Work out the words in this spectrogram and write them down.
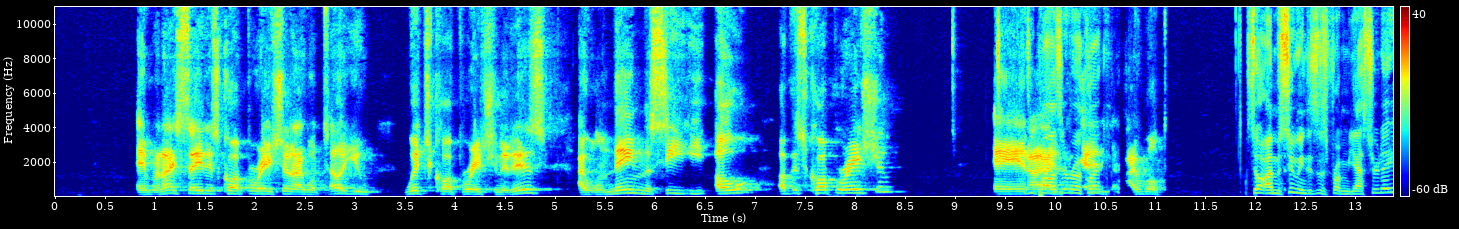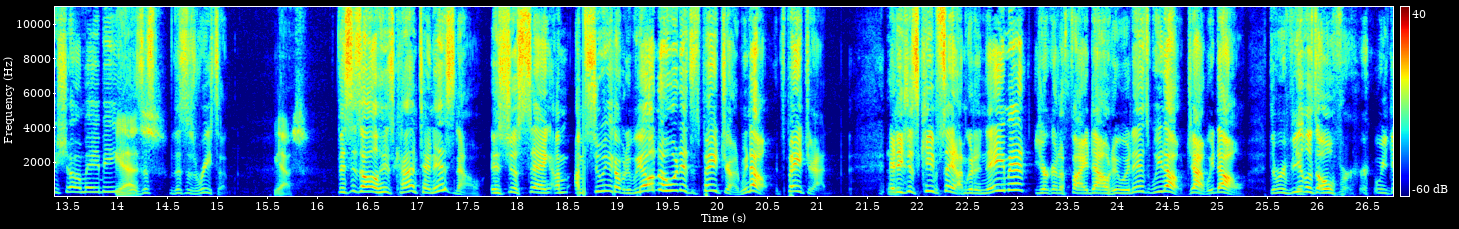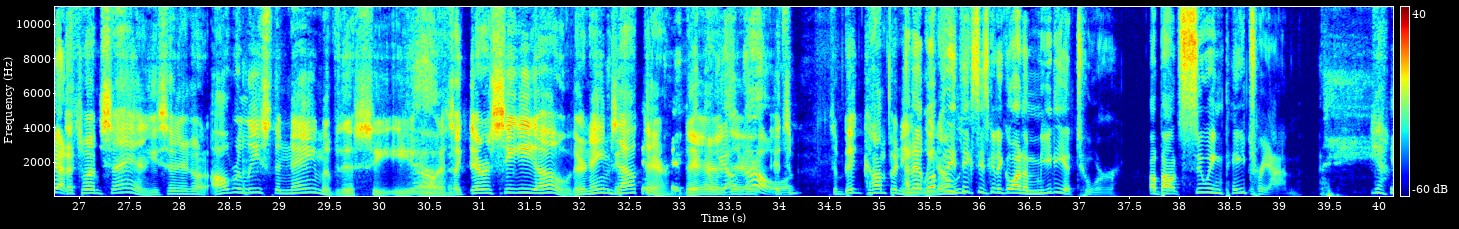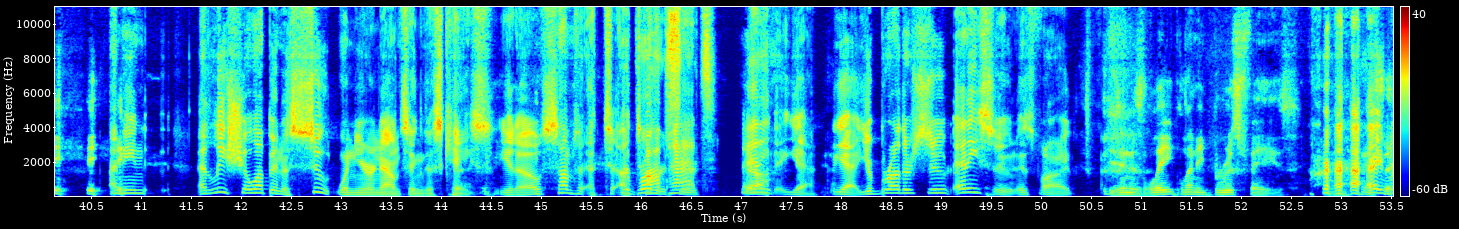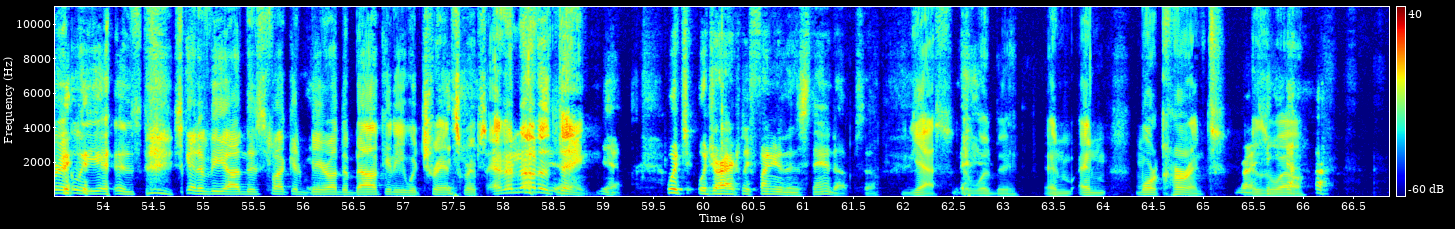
And when I say this corporation, I will tell you which corporation it is. I will name the CEO of this corporation, and Can you pause I, it real quick? and I will So I'm assuming this is from yesterday's show, maybe? Is this, this is recent. Yes. This is all his content is now. Is just saying, I'm, I'm suing a company. We all know who it is. It's Patreon. We know. It's Patreon. And he just keeps saying, I'm going to name it. You're going to find out who it is. We know. John, we know. The reveal is over. We get it. That's what I'm saying. He's sitting there going, "I'll release the name of this CEO." Yeah. And it's like they're a CEO. Their name's out there. They're, we they're- know. It's a, it's a big company. And I We love that he thinks he's going to go on a media tour about suing Patreon. Yeah. I mean, at least show up in a suit when you're announcing this case. You know, something a, t- a Your top brother's hat. suit. Yeah. anything- yeah, yeah. Your brother's suit, any suit is fine. He's in his late Lenny Bruce phase. he really is. He's gonna be on this fucking beer on the balcony with transcripts. And another Yeah, thing, Yeah. Which which are actually funnier than stand up. So yes, it would be, and and more current Right. as well.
